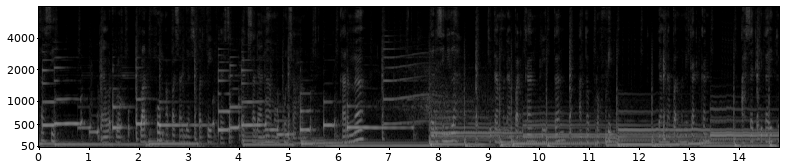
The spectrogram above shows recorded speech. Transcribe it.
juga berinvestasi lewat platform apa saja seperti reksadana maupun saham. Karena dari sinilah kita mendapatkan return atau profit yang dapat meningkatkan aset kita itu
